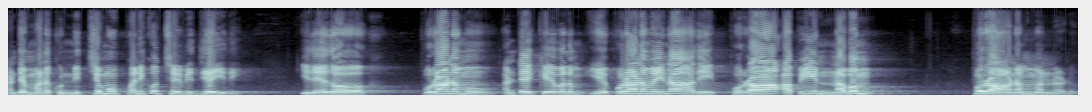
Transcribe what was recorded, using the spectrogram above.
అంటే మనకు నిత్యము పనికొచ్చే విద్య ఇది. ఇదేదో పురాణము అంటే కేవలం ఏ పురాణమైనా అది పురా అపి నవం పురాణం అన్నాడు.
